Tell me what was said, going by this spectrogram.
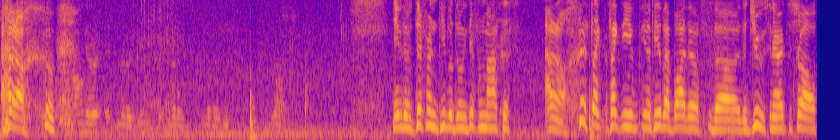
I don't know. Maybe there's different people doing different matzahs. I don't know. It's like it's like the, you know, people that buy the the, the juice in Eretz Yisrael.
